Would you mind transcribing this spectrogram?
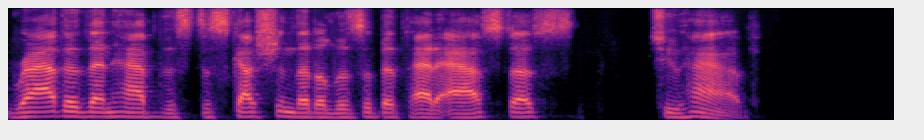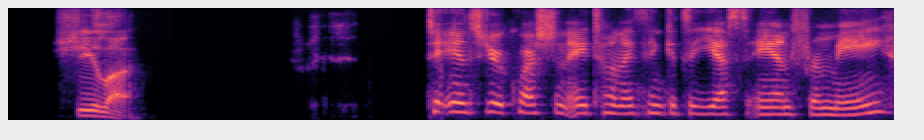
Rather than have this discussion that Elizabeth had asked us to have. Sheila. To answer your question, Etan, I think it's a yes and for me.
